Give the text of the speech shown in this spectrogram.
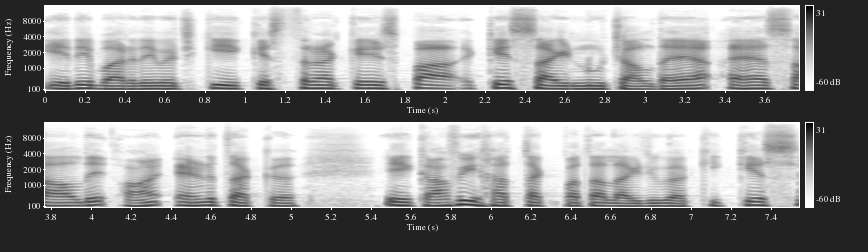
ਇਹਦੇ ਬਾਰੇ ਦੇ ਵਿੱਚ ਕੀ, ਕਿਸ ਤਰ੍ਹਾਂ, ਕਿਸ ਕਿਸ ਸਾਈਡ ਨੂੰ ਚੱਲਦਾ ਆ। ਇਸ ਸਾਲ ਦੇ ਐਂਡ ਤੱਕ ਇਹ ਕਾਫੀ ਹੱਦ ਤੱਕ ਪਤਾ ਲੱਗ ਜਾਊਗਾ ਕਿ ਕਿਸ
